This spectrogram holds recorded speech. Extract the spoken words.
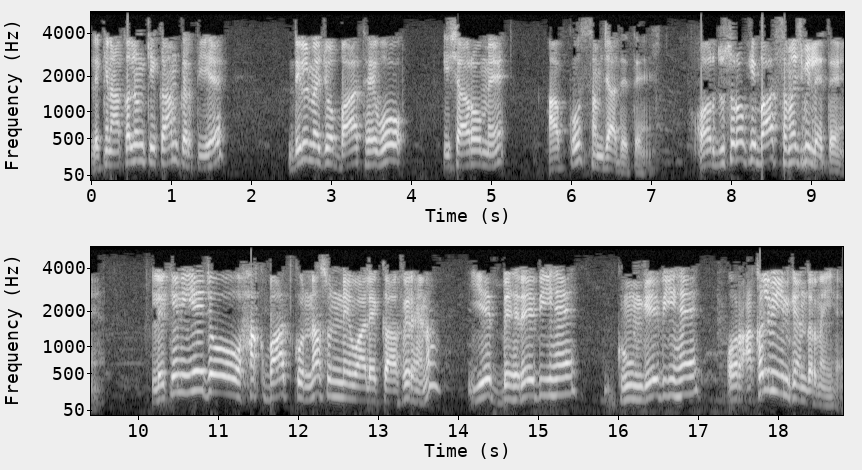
لیکن عقل ان کی کام کرتی ہے۔ دل میں جو بات ہے وہ اشاروں میں آپ کو سمجھا دیتے ہیں اور دوسروں کی بات سمجھ بھی لیتے ہیں۔ لیکن یہ جو حق بات کو نہ سننے والے کافر ہیں نا، یہ بہرے بھی ہیں، گونگے بھی ہیں اور عقل بھی ان کے اندر نہیں ہے۔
